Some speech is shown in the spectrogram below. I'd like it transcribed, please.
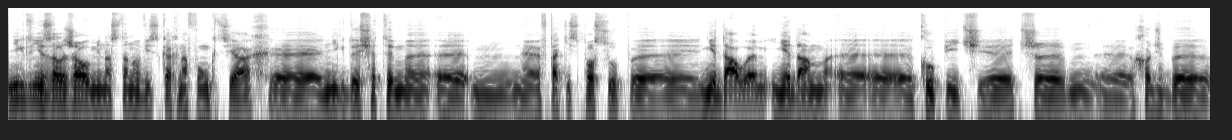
Nigdy nie zależało mi na stanowiskach, na funkcjach. E, nigdy się tym e, w taki sposób e, nie dałem i nie dam kupić, czy choćby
